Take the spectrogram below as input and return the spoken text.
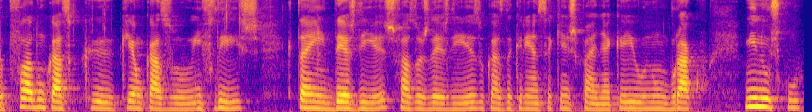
Ah, por falar de um caso que, que é um caso infeliz, que tem 10 dias, faz hoje 10 dias, o caso da criança que em Espanha caiu num buraco minúsculo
